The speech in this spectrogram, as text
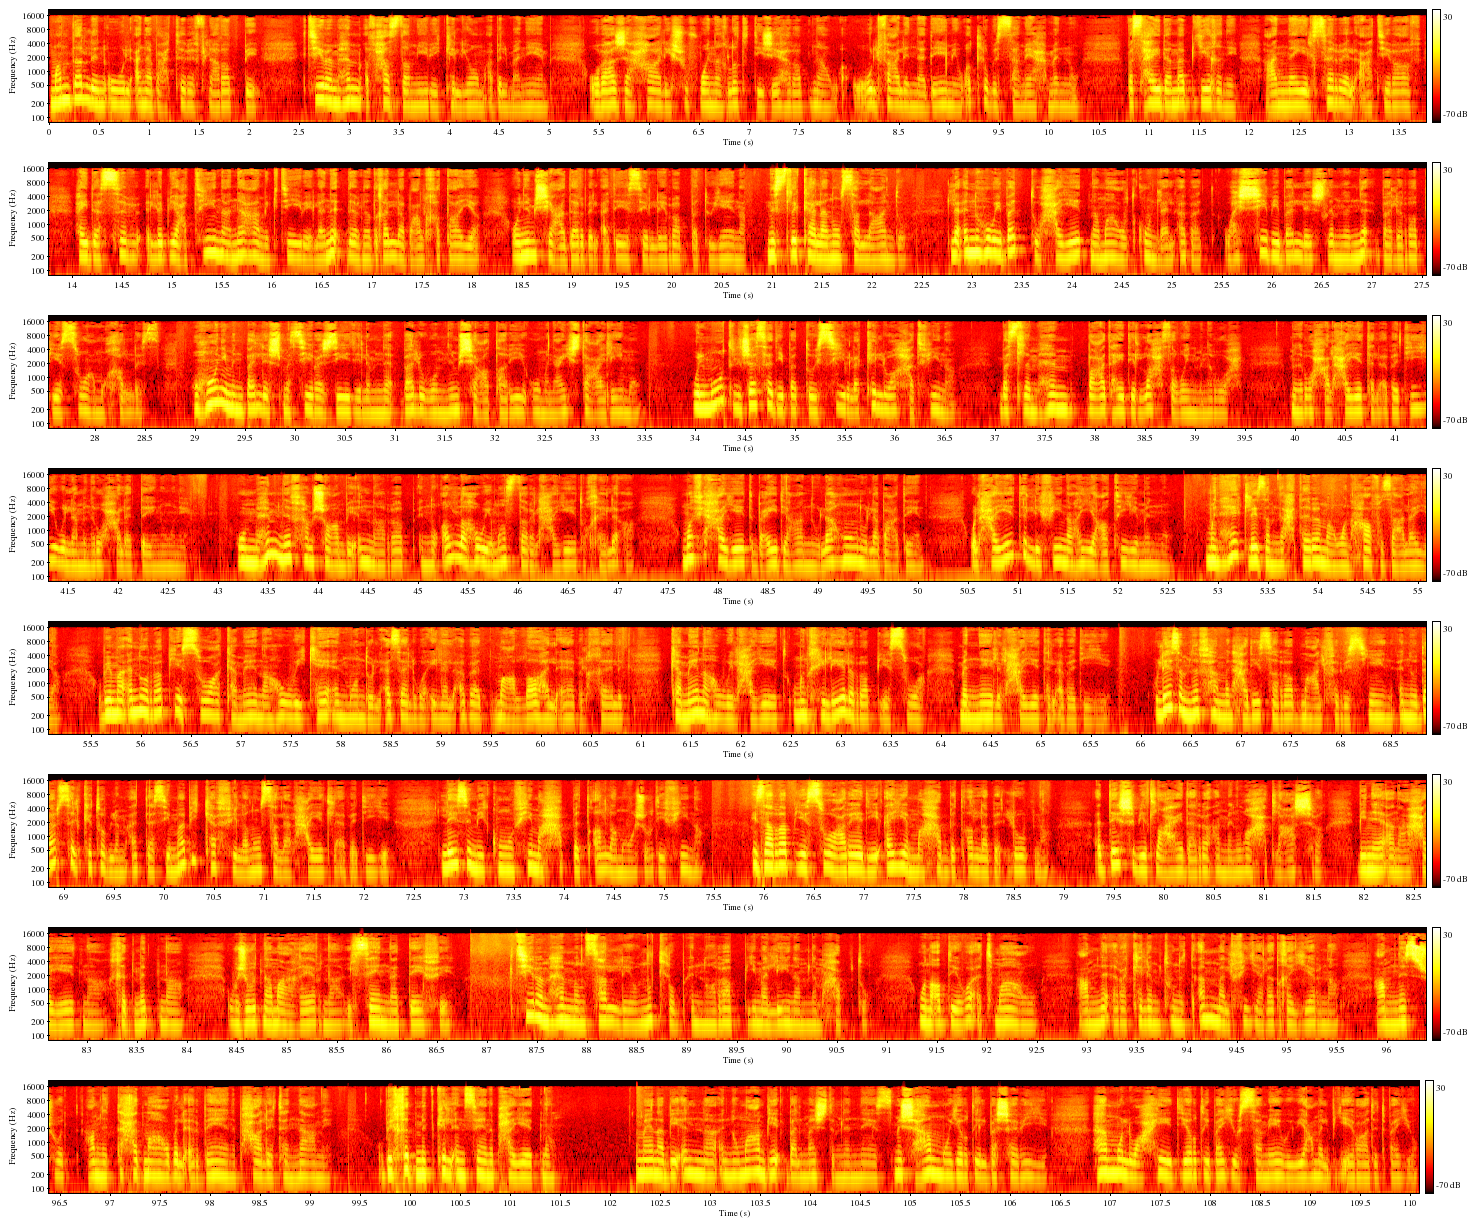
ما نضل نقول أنا بعترف لربي. كتير مهم أفحص ضميري كل يوم قبل ما نام وراجع حالي شوف وين غلطت تجاه ربنا وأقول فعل الندامة وأطلب السماح منه. بس هيدا ما بيغني عن نيل سر الاعتراف. هيدا السر اللي بيعطينا نعم كتيرة لنقدر نتغلب على الخطايا ونمشي على درب القداسة اللي رب بده إيانا. نسلكها لنوصل لعنده لأنه هو بده حياتنا معه تكون للأبد وهالشي ببلش لما نقبل الرب يسوع مخلص. وهون منبلش مسيرة جديدة لما نقبله ومنمشي على طريقه ومنعيش تعاليمه. والموت الجسدي بده يصير لكل واحد فينا بس المهم بعد هيدي اللحظة وين منروح؟ منروح على الحياة الأبدية ولا منروح على الدينونة؟ ومهم نفهم شو عم بيقلنا الرب إنه الله هو مصدر الحياة وخالقها وما في حياة بعيدة عنه لا هون ولا بعدين. والحياة اللي فينا هي عطية منه. ومن هيك لازم نحترمها ونحافظ عليها. وبما أنه الرب يسوع كمان هو كائن منذ الأزل وإلى الأبد مع الله الآب الخالق كمان هو الحياة. ومن خلال الرب يسوع مننال الحياة الأبدية. ولازم نفهم من حديث الرب مع الفريسيين إنه درس الكتب المقدسة ما بيكفي لنوصل للحياة الأبدية لازم يكون في محبة الله موجودة فينا. إذا الرب يسوع رادي اي محبة الله بقلوبنا قديش بيطلع هيدا الرقم من واحد لعشرة بناء على حياتنا خدمتنا وجودنا مع غيرنا لساننا الدافي كتير مهم نصلي ونطلب إنه الرب يملينا من محبته ونقضي وقت معه عم نقرا كلمته ونتأمل فيها لتغيرنا. عم نسجد عم نتحد معه بالقربان بحالة النعمة وبخدمة كل إنسان بحياتنا. كمان بيقلنا إنه ما عم بيقبل مجد من الناس مش همه يرضي البشرية همه الوحيد يرضي بيه السماوي ويعمل بإرادة بيه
